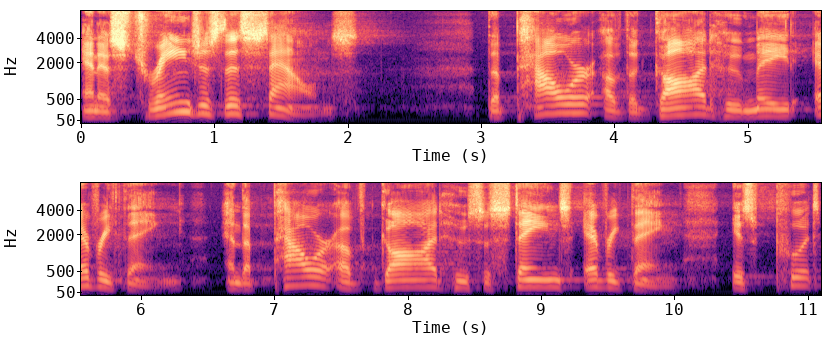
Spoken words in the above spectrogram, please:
And as strange as this sounds, the power of the God who made everything and the power of God who sustains everything is put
